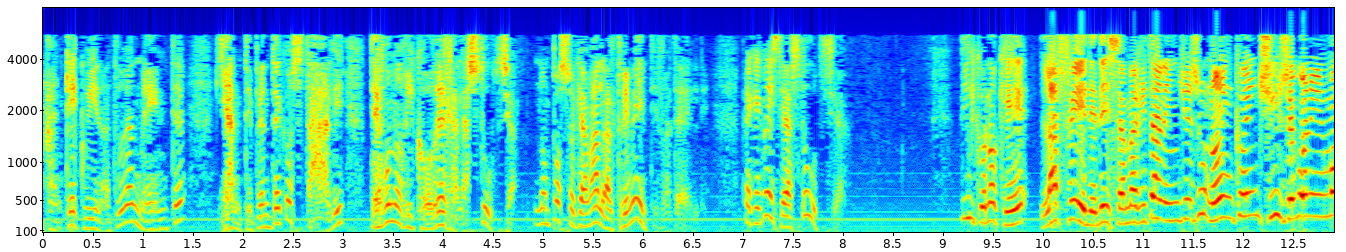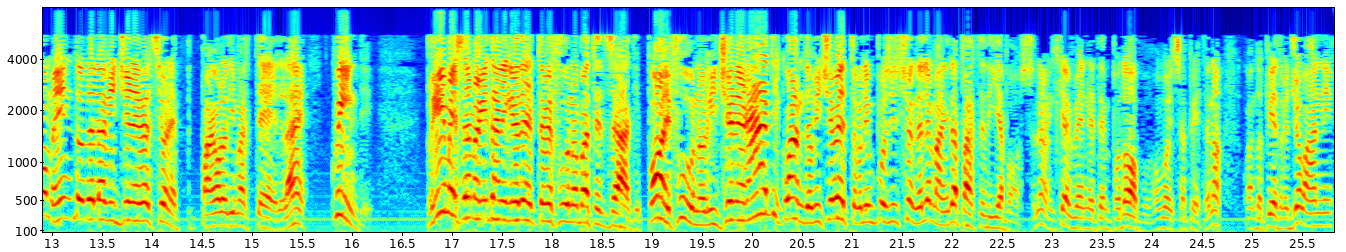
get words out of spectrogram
Anche qui, naturalmente, gli antipentecostali devono ricorrere all'astuzia. Non posso chiamarla altrimenti, fratelli, perché questa è astuzia. Dicono che la fede dei samaritani in Gesù non coincise con il momento della rigenerazione, parola di Martella, eh? Quindi, Prima i samaritani credettero e furono battezzati, poi furono rigenerati quando ricevettero l'imposizione delle mani da parte degli apostoli, no? il che avvenne tempo dopo, voi sapete, no? quando Pietro e Giovanni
